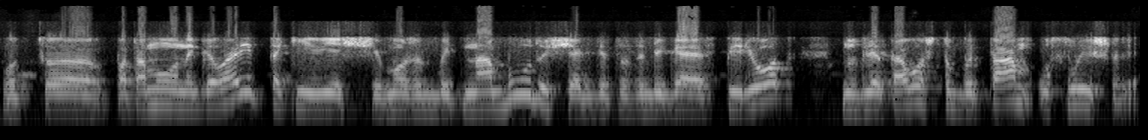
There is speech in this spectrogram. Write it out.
Вот э, потому он и говорит такие вещи, может быть, на будущее, где-то забегая вперед, но для того, чтобы там услышали.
